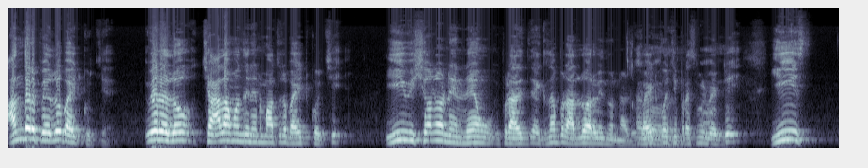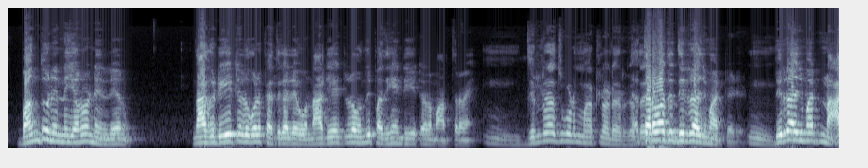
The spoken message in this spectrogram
అందరి పేర్లు బయటకు వచ్చాయి వీళ్ళలో చాలా మంది నేను మాత్రం బయటకు వచ్చి ఈ విషయంలో నేను లేను. ఇప్పుడు ఎగ్జాంపుల్ అల్లు అరవింద్ ఉన్నాడు. బయటకు వచ్చి ప్రెస్ మీట్ పెట్టి ఈ బంధు నిర్ణయంలో నేను లేను. నాకు థియేటర్లు కూడా పెద్దగా లేవు. నా థియేటర్లో ఉంది పదిహేను థియేటర్లు మాత్రమే. దిల్ రాజు కూడా మాట్లాడారు కదా? తర్వాత దిల్రాజు మాట్లాడాడు. ఉమ్, దిల్రాజు మాట్లాడి నా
